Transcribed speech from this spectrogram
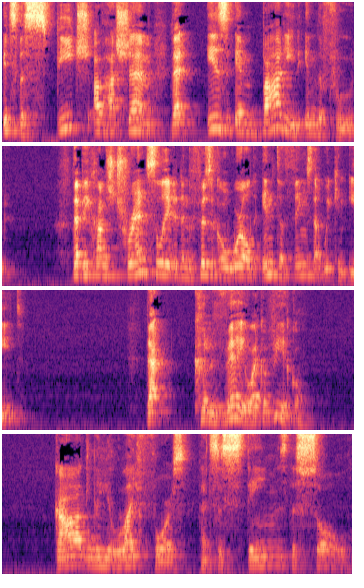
It's the speech of Hashem that is embodied in the food, that becomes translated in the physical world into things that we can eat, that convey like a vehicle godly life force that sustains the soul.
